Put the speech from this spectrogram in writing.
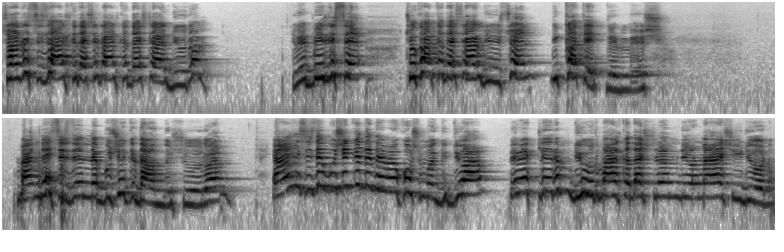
Sonra size arkadaşlar arkadaşlar diyorum. Ve birisi çok arkadaşlar diyorsun dikkat ettirmiş. Ben de sizinle bu şekilde anlaşıyorum. Yani size bu şekilde demek hoşuma gidiyor. Bebeklerim diyorum, arkadaşlarım diyorum, her şeyi diyorum.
